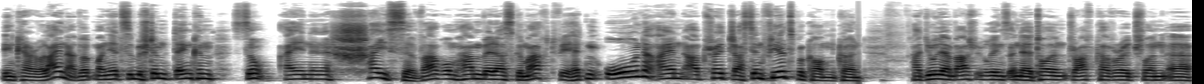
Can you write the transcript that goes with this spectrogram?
In Carolina wird man jetzt bestimmt denken, so eine Scheiße, warum haben wir das gemacht? Wir hätten ohne einen Uptrade Justin Fields bekommen können. Hat Julian Barsch übrigens in der tollen Draft-Coverage von äh,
